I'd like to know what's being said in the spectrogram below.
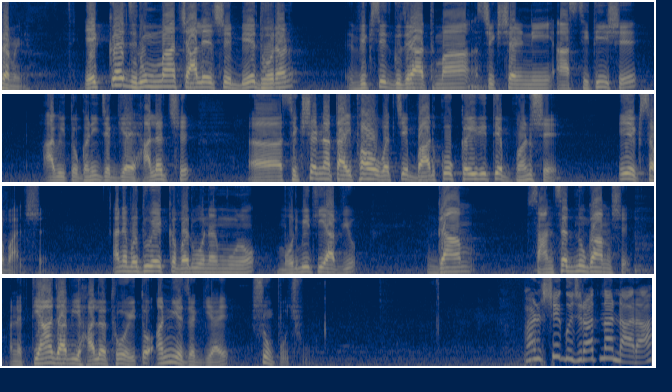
પ્રવીણ. એક જ રૂમમાં ચાલે છે બે ધોરણ. વિકસિત ગુજરાતમાં શિક્ષણની આ સ્થિતિ છે. આવી તો ઘણી જગ્યાએ હાલત છે. શિક્ષણના તાઇફાઓ વચ્ચે બાળકો કઈ રીતે ભણશે એ એક સવાલ છે. અને વધુ એક વરવો નમૂનો મોરબીથી આવ્યો. ગામ, સાંસદનું ગામ છે અને ત્યાં જ આવી હાલત હોય તો અન્ય જગ્યાએ શું પૂછવું? ભણશે ગુજરાતના નારા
